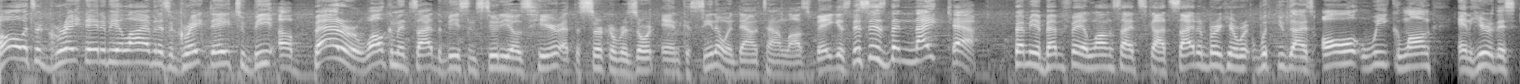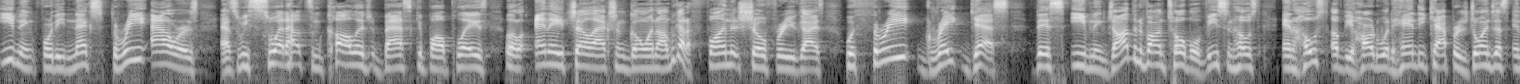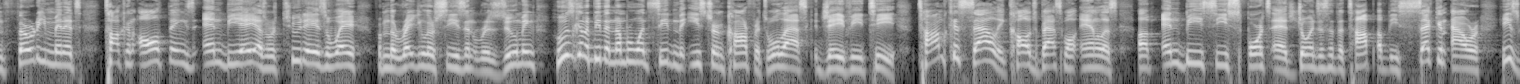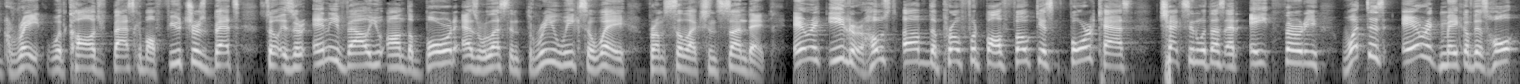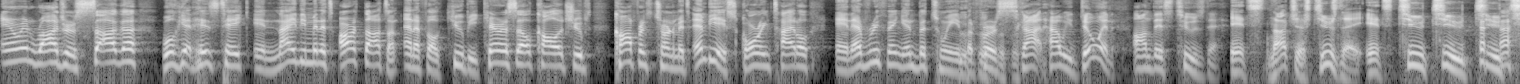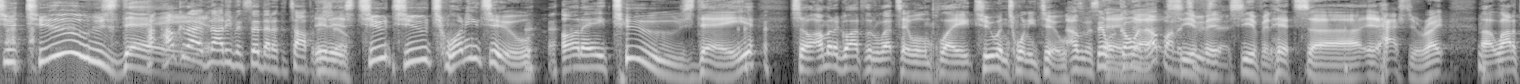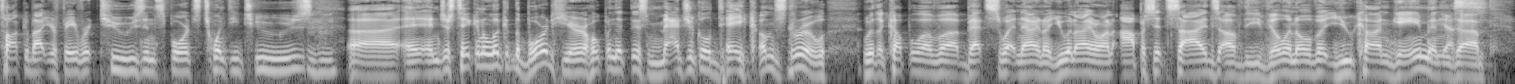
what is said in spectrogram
Oh, it's a great day to be alive, and it's a great day to be a bettor. Welcome inside the VSIN Studios here at the Circa Resort and Casino in downtown Las Vegas. This is the Nightcap. Femi Abebefe alongside Scott Seidenberg here with you guys all week long and here this evening for the next three hours as we sweat out some college basketball plays, a little NHL action going on. We got a fun show for you guys with three great guests this evening. Jonathan Von Tobel, VSIN host and host of the Hardwood Handicappers, joins us in 30 minutes talking all things NBA as we're two days away from the regular season resuming. Who's going to be the number one seed in the Eastern Conference? We'll ask JVT. Tom Casale, college basketball analyst of NBC Sports Edge, joins us at the top of the second hour. He's great with college basketball futures bets. So, is there any value on the board as we're less than three weeks away from Selection Sunday? Eric Eager, host of the Pro Football Focus Forecast, checks in with us at 8:30. What does Eric make of this whole Aaron Rodgers saga? We'll get his take in 90 minutes. Our thoughts on NFL QB carousel, college hoops, conference tournaments, NBA scoring title, and everything in between. But first, Scott, how are we doing on this Tuesday? It's not just Tuesday. It's two two two two Tuesday. How, how could I have not even said that at the top of the It show? is two two twenty two on a Tuesday. So I'm going to go out to the roulette table and play two and twenty-two. I was gonna say, we're and, going uh, up on a see if Tuesday. it see if it hits. Uh, it has to, right? Uh, a lot of talk about your favorite twos in sports, 22s, Mm-hmm. uh, and, and just taking a look at the board here, hoping that this magical day comes through with a couple of uh, bets sweating out. I know you and I are on opposite sides of the Villanova UConn game, and Yes.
